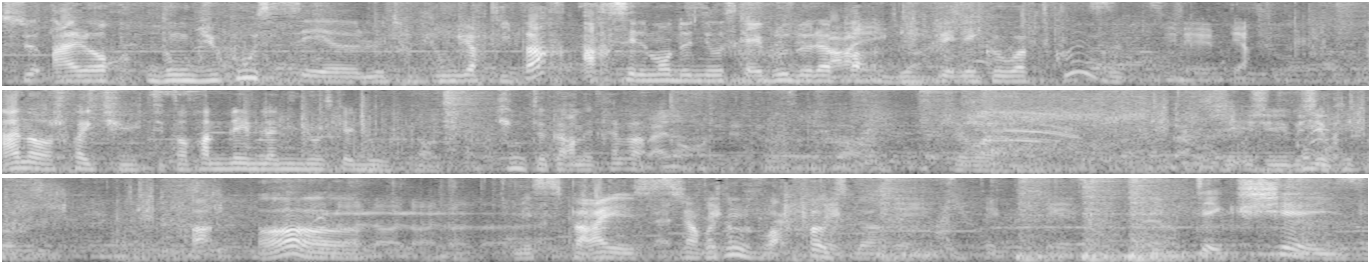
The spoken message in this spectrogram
Ce- alors, donc du coup, c'est euh, le truc longueur qui part. Harcèlement de Neo Sky Blue de la part Pareil. de Beleco Waft. C'est les mêmes persos. Ah non, je croyais que tu étais en train de blame la Neo Sky Blue. Non, tu ne te permettrais pas. Bah non, je n'oserais pas. Je vois. J'ai- pris toi. Ah, oh Oh là là là là. Mais c'est pareil, j'ai l'impression de voir Fox là. Tech Chase. Take Chase.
